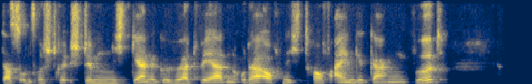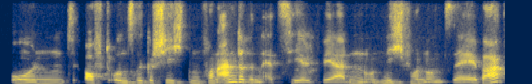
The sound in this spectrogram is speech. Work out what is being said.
dass unsere Stimmen nicht gerne gehört werden oder auch nicht drauf eingegangen wird. Und oft unsere Geschichten von anderen erzählt werden und nicht von uns selber.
